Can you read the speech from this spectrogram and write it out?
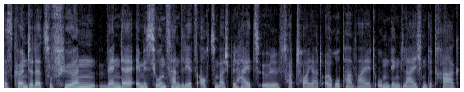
das könnte dazu führen, wenn der Emissionshandel jetzt auch zum Beispiel Heizöl verteuert, europaweit um den gleichen Betrag,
